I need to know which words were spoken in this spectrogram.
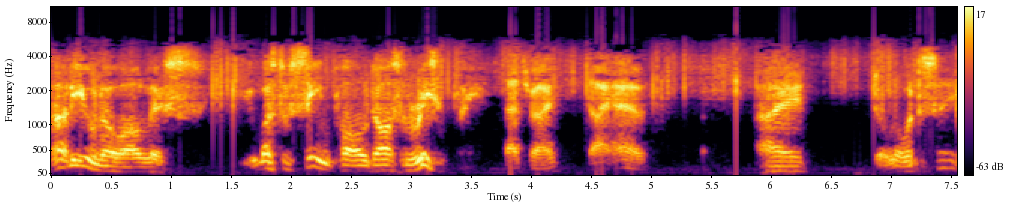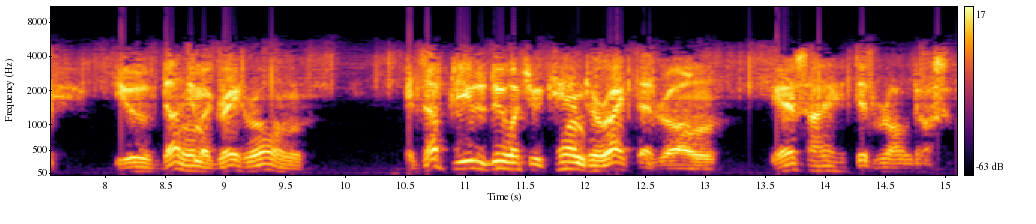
How do you know all this? You must have seen Paul Dawson recently. That's right. I have. I don't know what to say. You've done him a great wrong. It's up to you to do what you can to right that wrong. Yes, I did wrong Dawson.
